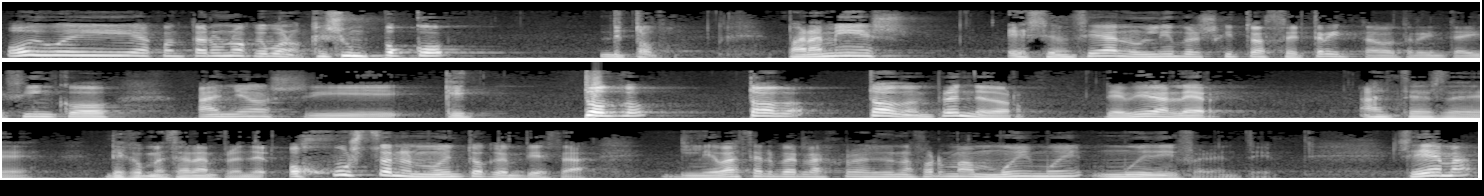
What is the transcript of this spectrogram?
Hoy voy a contar uno que, bueno, que es un poco de todo. Para mí es esencial un libro escrito hace 30 o 35 años y que todo, todo, todo emprendedor debiera leer antes de, de comenzar a emprender. O justo en el momento que empieza. Le va a hacer ver las cosas de una forma muy, muy, muy diferente. Se llama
